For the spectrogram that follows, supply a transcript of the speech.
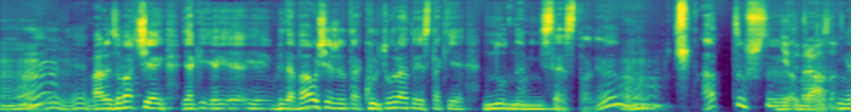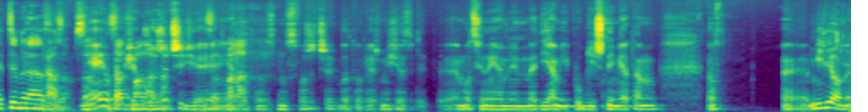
Nie wiem, ale zobaczcie, jak, jak, jak, jak wydawało się, że ta kultura to jest takie nudne ministerstwo, nie? Mhm. A tuż... Nie tym razem. Nie tym razem. Za- Nie, no za się dużo rzeczy dzieje. Za dwa lata. To jest mnóstwo rzeczy, bo to wiesz, my się emocjonujemy mediami publicznymi, a tam no, miliony,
